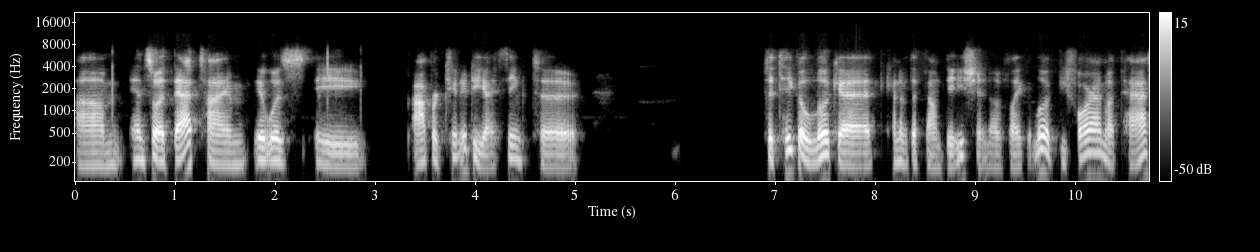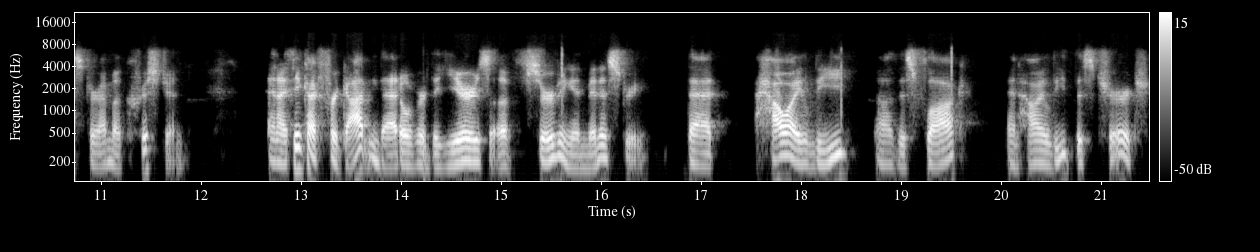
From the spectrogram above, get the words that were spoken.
Um, and so at that time it was a opportunity i think to to take a look at kind of the foundation of like look before i'm a pastor i'm a christian. And i think i've forgotten that over the years of serving in ministry that how i lead uh, this flock and how I lead this church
